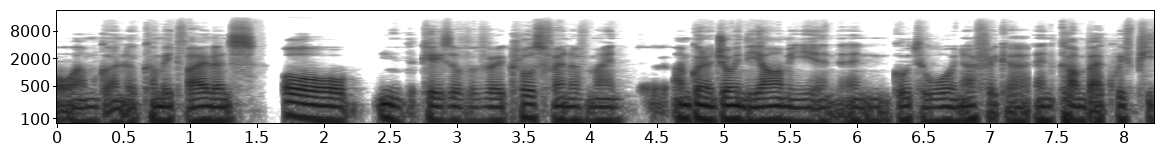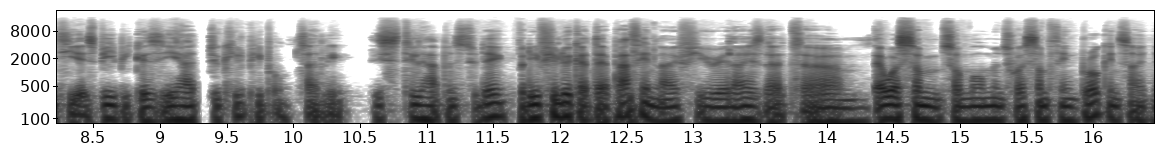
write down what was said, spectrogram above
or "I'm gonna commit violence." Or in the case of a very close friend of mine, I'm going to join the army and, and go to war in Africa and come back with PTSD because he had to kill people. Sadly, this still happens today. But if you look at their path in life, you realize that um, there was some some moments where something broke inside.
